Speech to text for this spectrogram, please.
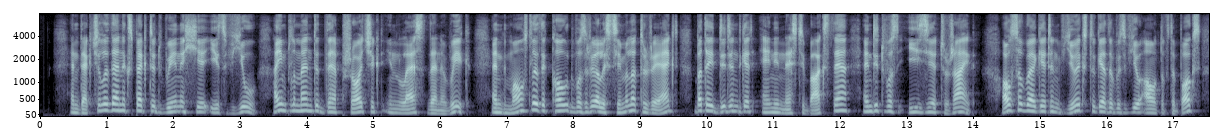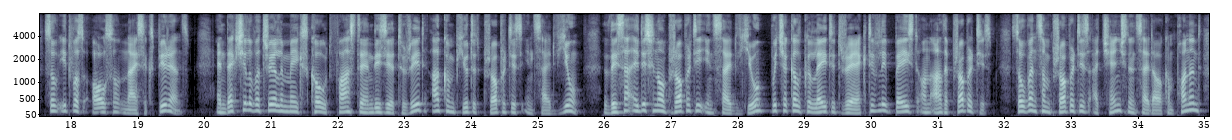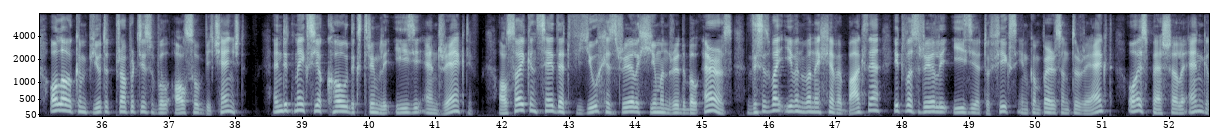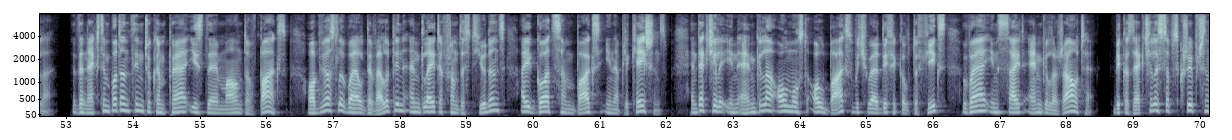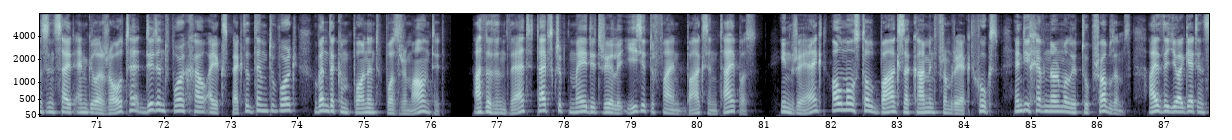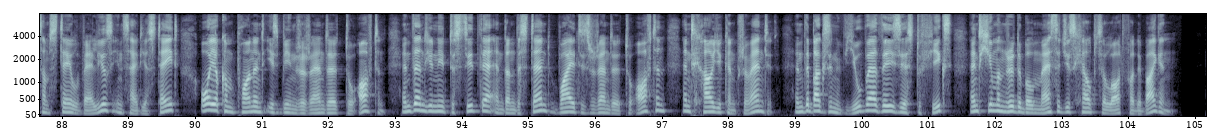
And actually the unexpected winner here is Vue. I implemented their project in less than a week, and mostly the code was really similar to React, but I didn't get any nasty bugs there and it was easier to write. Also we're getting Vuex together with Vue out of the box, so it was also nice experience. And actually what really makes code faster and easier to read are computed properties inside Vue. These are additional property inside Vue which are calculated reactively based on other properties. So when some properties are changed inside our component, all our computed properties will also be changed. And it makes your code extremely easy and reactive. Also, I can say that Vue has really human readable errors. This is why even when I have a bug there, it was really easier to fix in comparison to React or especially Angular. The next important thing to compare is the amount of bugs. Obviously, while developing and later from the students, I got some bugs in applications. And actually in Angular, almost all bugs which were difficult to fix were inside Angular router because actually subscriptions inside Angular Router didn't work how I expected them to work when the component was remounted. Other than that, TypeScript made it really easy to find bugs and typos. In React, almost all bugs are coming from React hooks, and you have normally two problems. Either you are getting some stale values inside your state, or your component is being re-rendered too often, and then you need to sit there and understand why it is rendered too often and how you can prevent it. And the bugs in Vue were the easiest to fix, and human-readable messages helped a lot for debugging.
